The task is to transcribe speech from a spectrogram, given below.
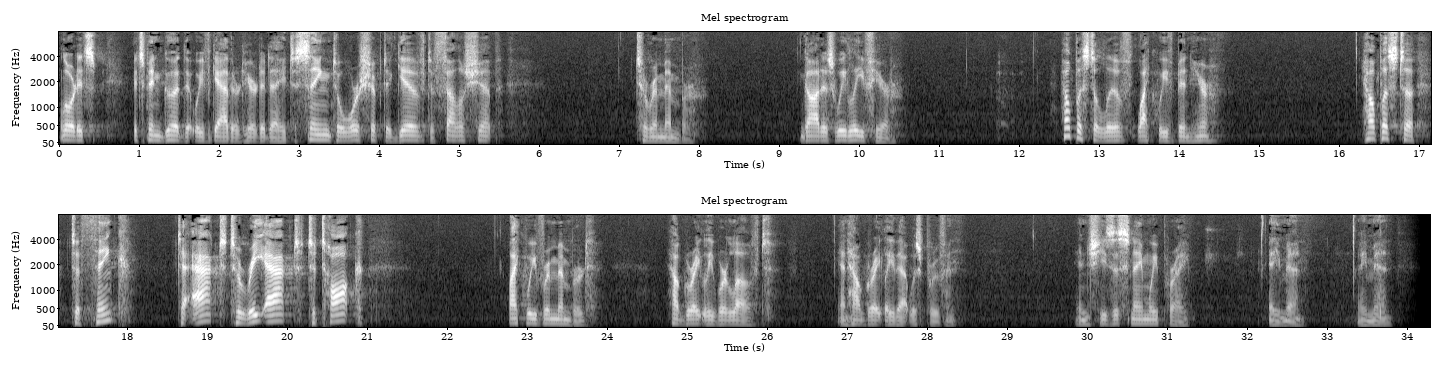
Lord, it's, it's been good that we've gathered here today to sing, to worship, to give, to fellowship, to remember. God, as we leave here, Help us to live like we've been here. Help us to, to think, to act, to react, to talk like we've remembered how greatly we're loved and how greatly that was proven. In Jesus' name we pray. Amen. Amen.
